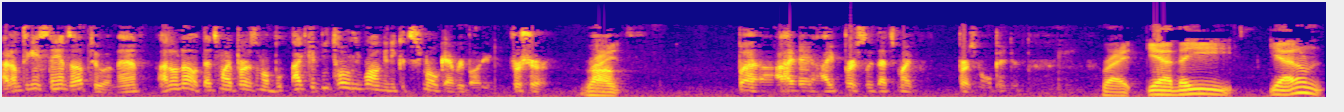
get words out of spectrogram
I don't think he stands up to it, man. I don't know. That's my personal. bel- I could be totally wrong, and he could smoke everybody for sure. Right. Um, but I, I personally, that's my personal opinion. Right. Yeah, they yeah, I don't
